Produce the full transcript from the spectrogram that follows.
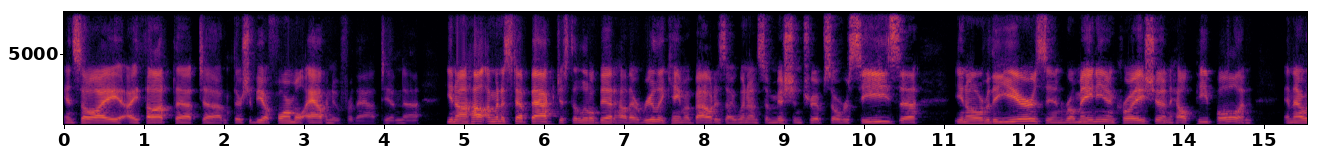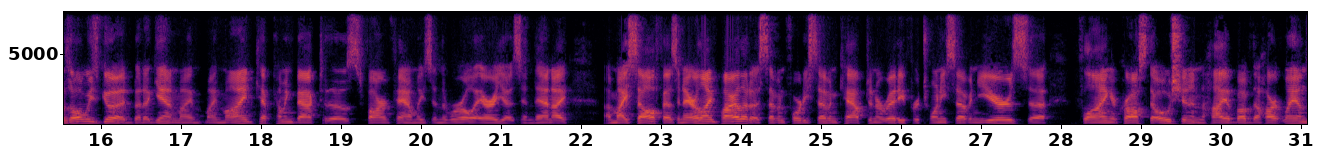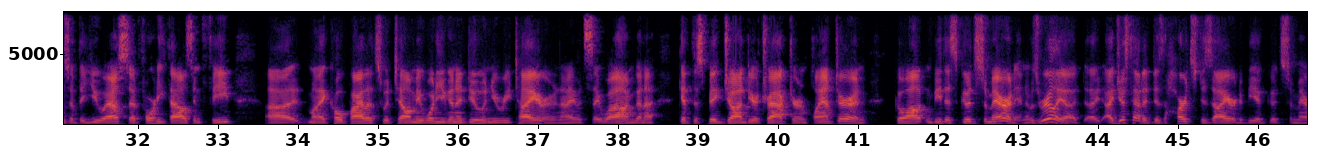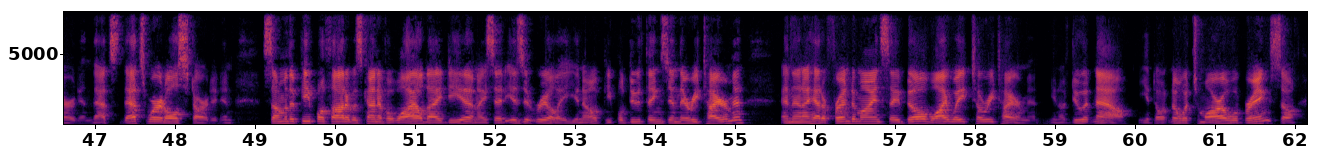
and so i i thought that um, there should be a formal avenue for that. And uh, you know how i'm going to step back just a little bit. How that really came about as i went on some mission trips overseas uh, you know over the years in romania and croatia and help people. And and that was always good but again my my mind kept coming back to those farm families in the rural areas and then i uh, myself as an airline pilot a 747 captain already for 27 years uh, flying across the ocean and high above the heartlands of the us at 40000 feet uh, my co-pilots would tell me, "What are you going to do when you retire?" And I would say, "Well, I'm going to get this big John Deere tractor and planter and go out and be this good Samaritan." It was really a I just had a des- heart's desire to be a good Samaritan. That's that's where it all started. And some of the people thought it was kind of a wild idea, and I said, "Is it really?" You know, people do things in their retirement. And then I had a friend of mine say, Bill, why wait till retirement? You know, do it now. You don't know what tomorrow will bring. So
